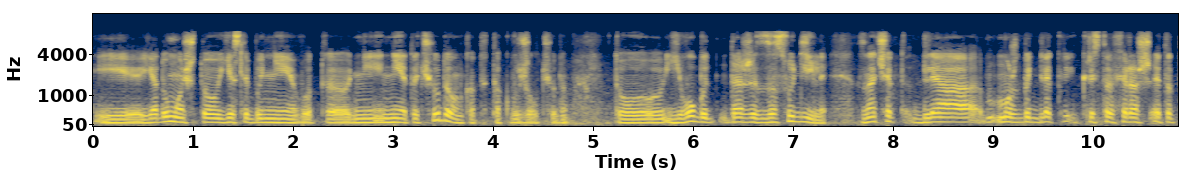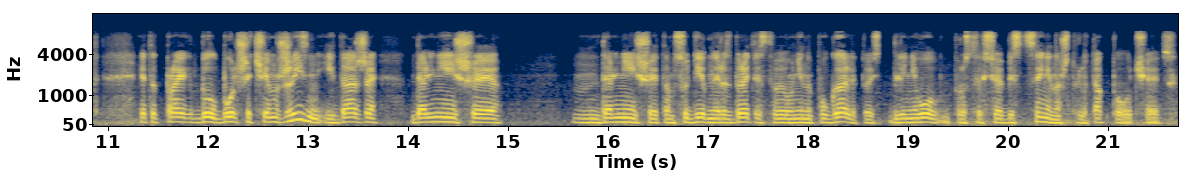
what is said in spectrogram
И я думаю, что если бы не, вот, э, не, не это чудо, он как-то так выжил чудом, то его бы даже засудили. Значит, для, может быть, для Кристофера этот, этот проект был больше, чем жизнь, и даже дальнейшие дальнейшие там судебные разбирательства его не напугали, то есть для него просто все обесценено, что ли, так получается.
